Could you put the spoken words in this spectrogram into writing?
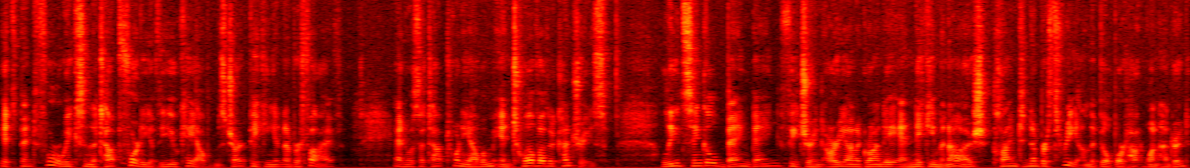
It spent four weeks in the top 40 of the UK albums chart, peaking at number 5 and was a top 20 album in 12 other countries. Lead single Bang Bang, featuring Ariana Grande and Nicki Minaj, climbed to number 3 on the Billboard Hot 100.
